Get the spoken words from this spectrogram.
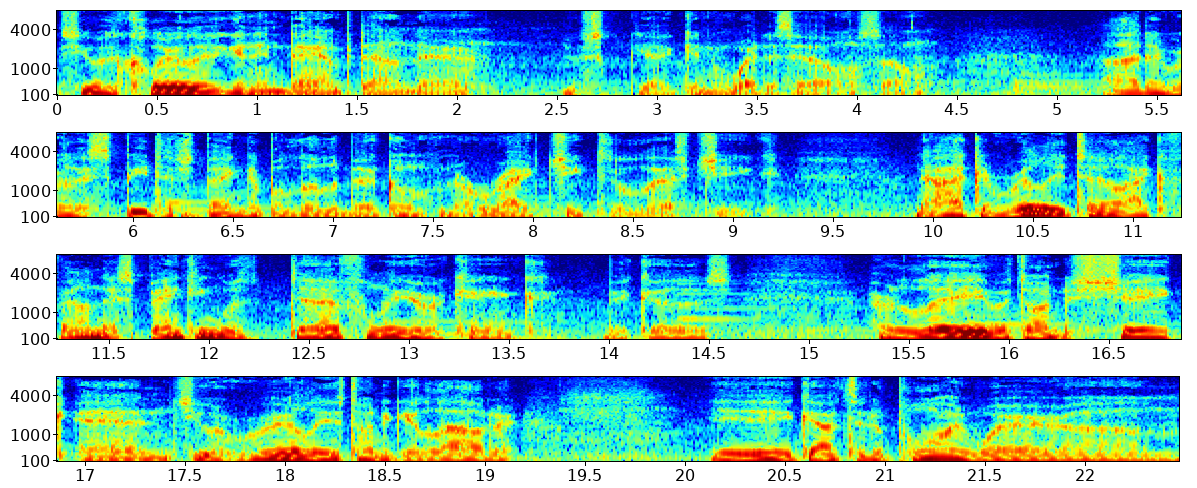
she was clearly getting damp down there. It was yeah, getting wet as hell, so I had to really speed the spank up a little bit, going from the right cheek to the left cheek. Now I could really tell, I found that spanking was definitely her kink because her leg was starting to shake and she was really starting to get louder. It got to the point where, um,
